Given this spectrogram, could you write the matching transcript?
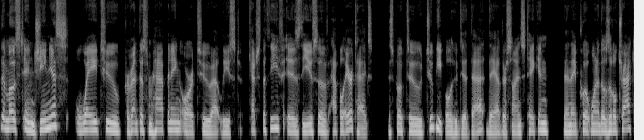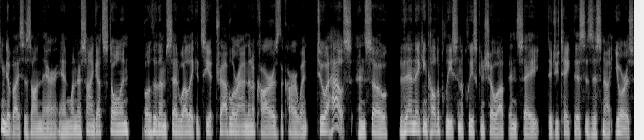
The most ingenious way to prevent this from happening or to at least catch the thief is the use of Apple AirTags. I spoke to two people who did that. They had their signs taken, then they put one of those little tracking devices on there. And when their sign got stolen, Both of them said, well, they could see it travel around in a car as the car went to a house. And so then they can call the police and the police can show up and say, Did you take this? Is this not yours?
